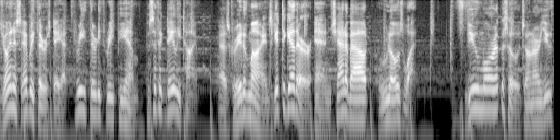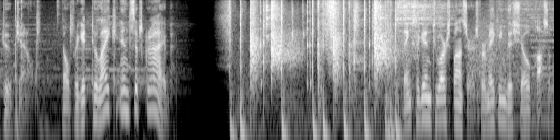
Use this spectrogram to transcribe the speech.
Join us every Thursday at 3:33 p.m. Pacific Daily Time as creative minds get together and chat about who knows what. View more episodes on our YouTube channel. Don't forget to like and subscribe. Thanks again to our sponsors for making this show possible.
